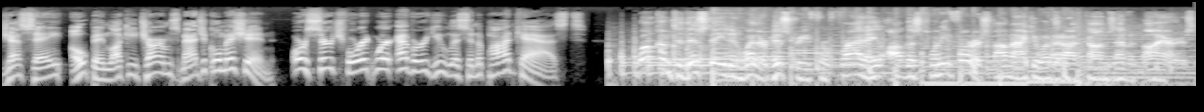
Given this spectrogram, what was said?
Just say, Open Lucky Charms Magical Mission, or search for it wherever you listen to podcasts. Welcome to this date in weather history for Friday, August 21st. I'm AccuWeather.com's Evan Myers.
